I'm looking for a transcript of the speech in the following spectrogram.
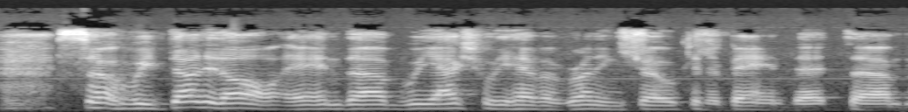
so, we've done it all, and uh, we actually have a running joke in the band that. Um,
